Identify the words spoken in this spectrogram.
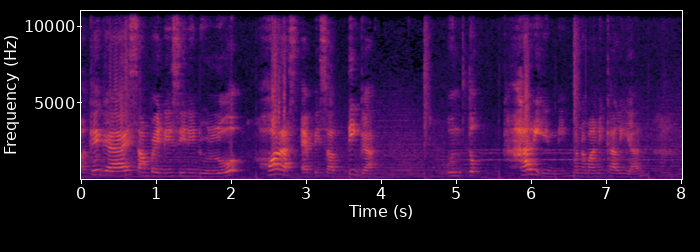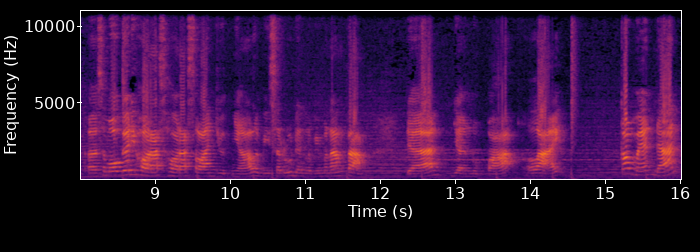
Oke guys sampai di sini dulu Horas episode 3 untuk hari ini menemani kalian. Eh, semoga di Horas-Horas selanjutnya lebih seru dan lebih menantang. Dan jangan lupa like, komen, dan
